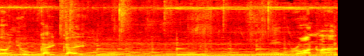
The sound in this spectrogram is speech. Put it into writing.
ต้องอยู่ไกลๆร้อนมาก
